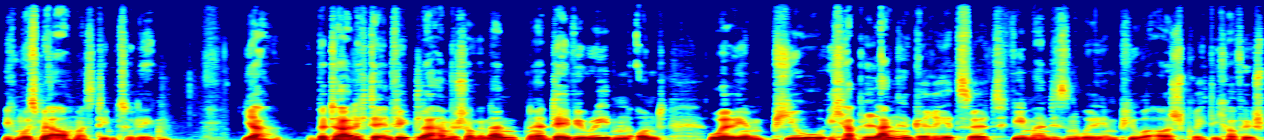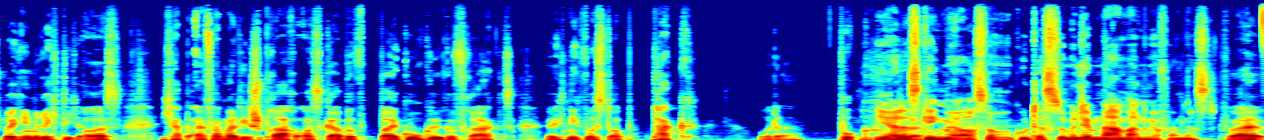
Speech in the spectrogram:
ich muss mir auch mal Steam zulegen. Ja, beteiligte Entwickler haben wir schon genannt, ne? Davy Reedon und William Pugh. Ich habe lange gerätselt, wie man diesen William Pugh ausspricht. Ich hoffe, ich spreche ihn richtig aus. Ich habe einfach mal die Sprachausgabe bei Google gefragt, weil ich nicht wusste, ob Pack oder Puck. Ja, das ging mir auch so. Gut, dass du mit dem Namen angefangen hast. Weil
